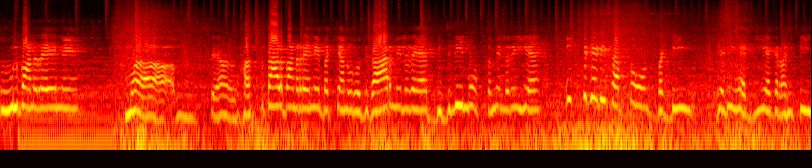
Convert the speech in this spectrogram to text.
ਸਕੂਲ ਬਣ ਰਹੇ ਨੇ ਹਸਪਤਾਲ ਬਣ ਰਹੇ ਨੇ, ਬੱਚਿਆਂ ਨੂੰ ਰੋਜ਼ਗਾਰ ਮਿਲ ਰਿਹਾ ਹੈ, ਬਿਜਲੀ ਮੁਫਤ ਮਿਲ ਰਹੀ ਹੈ। ਇੱਕ ਜਿਹੜੀ ਸਭ ਤੋਂ ਵੱਡੀ ਜਿਹੜੀ ਹੈਗੀ ਹੈ ਗਰੰਟੀ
